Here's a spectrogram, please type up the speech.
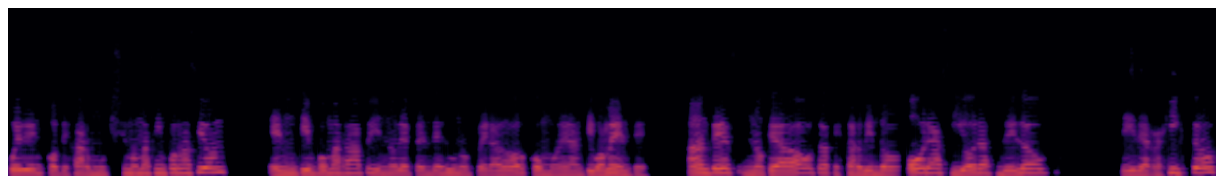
pueden cotejar muchísima más información en un tiempo más rápido y no dependes de un operador como era antiguamente. Antes no quedaba otra que estar viendo horas y horas de logs, ¿sí? de registros,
